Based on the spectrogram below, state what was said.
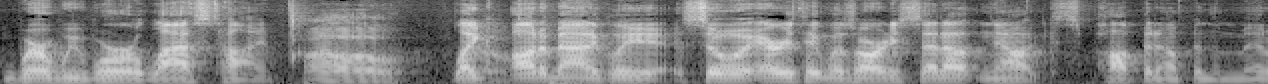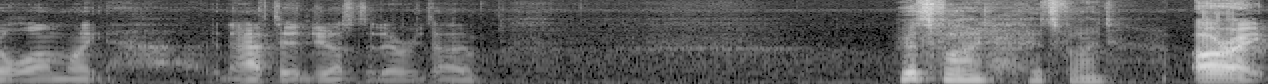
where we were last time, Oh. like Oh. automatically. So everything was already set up. Now it's popping up in the middle. I'm like, and I have to adjust it every time. It's fine. It's fine. All right.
